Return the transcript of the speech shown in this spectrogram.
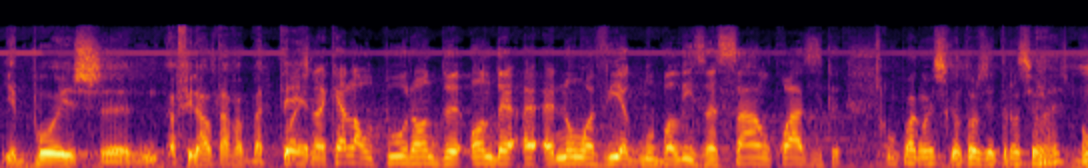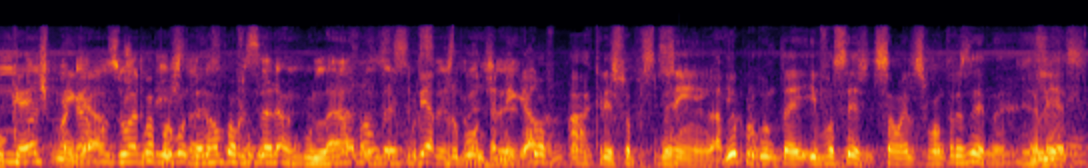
e depois, eh, afinal, estava a Mas bater. naquela altura onde, onde eh, eh, não havia globalização, quase que. Como pagam esses cantores internacionais? O quê, Nós Miguel? pagamos o Desculpa a artista, pergunta, não por ser angolano, não percebi a pergunta. Miguel. Ah, queria só perceber. Sim, eu pergunta. perguntei, e vocês, são eles que vão trazer, não é? Aliás,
